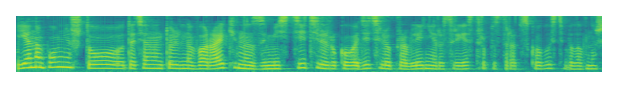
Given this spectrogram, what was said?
Я напомню, что Татьяна Анатольевна Варакина, заместитель руководителя управления Росреестра по Саратовской области, была в нашей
